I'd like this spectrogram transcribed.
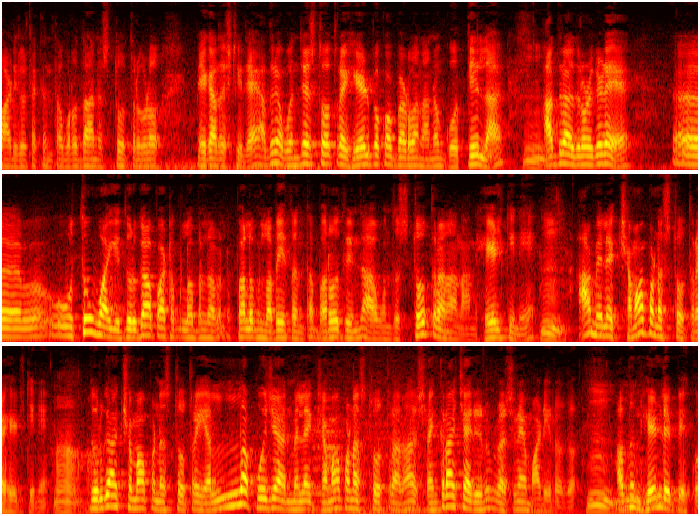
ಮಾಡಿರ್ತಕ್ಕಂಥ ವರದಾನ ಸ್ತೋತ್ರಗಳು ಬೇಕಾದಷ್ಟಿದೆ. ಆದರೆ ಒಂದೇ ಸ್ತೋತ್ರ ಹೇಳಬೇಕೋ ಬೇಡವೋ ನನಗೆ ಗೊತ್ತಿಲ್ಲ. ಆದರೆ ಅದರೊಳಗಡೆ ಉತ್ತಮವಾಗಿ ದುರ್ಗಾಪಾಠ ಫಲಂ ಲಭೇತ್ ಅಂತ ಬರೋದ್ರಿಂದ ಆ ಒಂದು ಸ್ತೋತ್ರನ ನಾನು ಹೇಳ್ತೀನಿ. ಆಮೇಲೆ ಕ್ಷಮಾಪಣ ಸ್ತೋತ್ರ ಹೇಳ್ತೀನಿ. ದುರ್ಗಾ ಕ್ಷಮಾಪಣ ಸ್ತೋತ್ರ ಎಲ್ಲ ಪೂಜೆ ಆದಮೇಲೆ ಕ್ಷಮಾಪಣ ಸ್ತೋತ್ರನ ಶಂಕರಾಚಾರ್ಯರು ರಚನೆ ಮಾಡಿರೋದು. ಅದನ್ನು ಹೇಳಲೇಬೇಕು.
